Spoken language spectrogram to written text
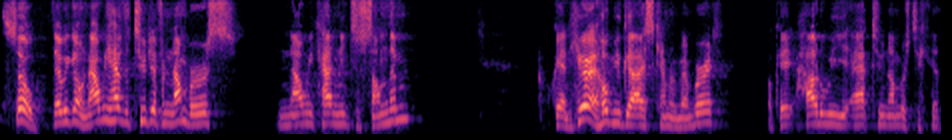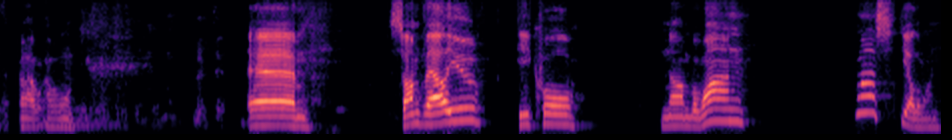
So there we go. Now we have the two different numbers. Now we kind of need to sum them. Okay, and here I hope you guys can remember it. Okay, how do we add two numbers together? Oh, I, I won't. Um, sum value equal number one plus the other one.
